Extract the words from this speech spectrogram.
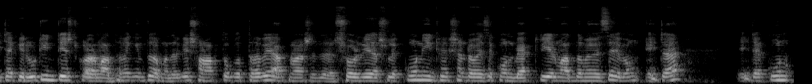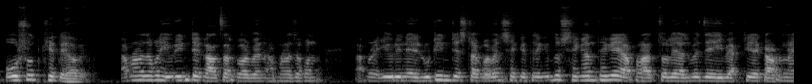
এটাকে রুটিন টেস্ট করার মাধ্যমে কিন্তু আপনাদেরকে শনাক্ত করতে হবে। আপনার শরীরে আসলে কোন ইনফেকশনটা হয়েছে, কোন ব্যাকটেরিয়ার মাধ্যমে হয়েছে এবং এটা এটা কোন ওষুধ খেতে হবে। আপনারা যখন ইউরিনটা কালচার করবেন, আপনারা যখন আপনার ইউরিনের রুটিন টেস্টটা করবেন, সেক্ষেত্রে কিন্তু সেখান থেকে আপনার চলে আসবে যে এই ব্যাকটেরিয়ার কারণে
